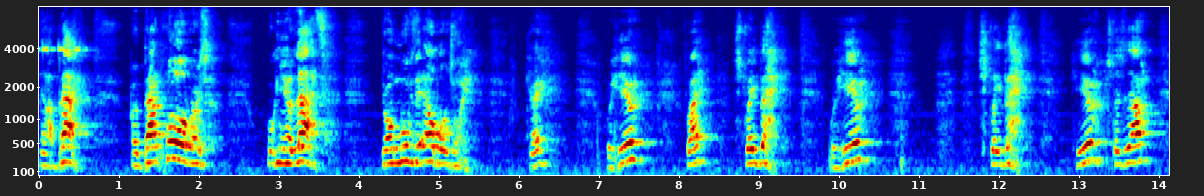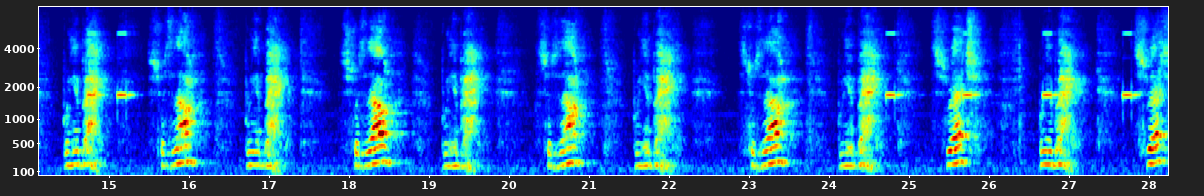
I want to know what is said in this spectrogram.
now back. For back pullovers, working your lats. Don't move the elbow joint, okay? We're here, right? Straight back. We're here, straight back. Here, stretch it out, bring it back. Stretch it out, bring it back. Stretch it out, bring it back. Stretch it out, bring it back. Stretch it out, bring it back. Stretch, bring it back. Stretch,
